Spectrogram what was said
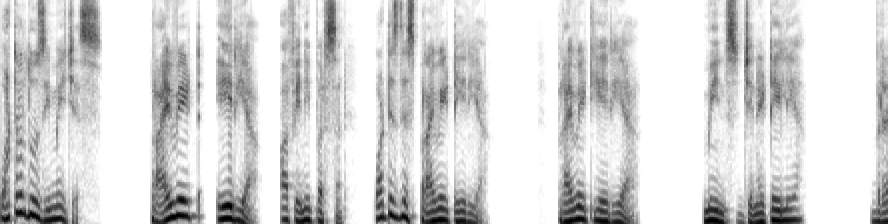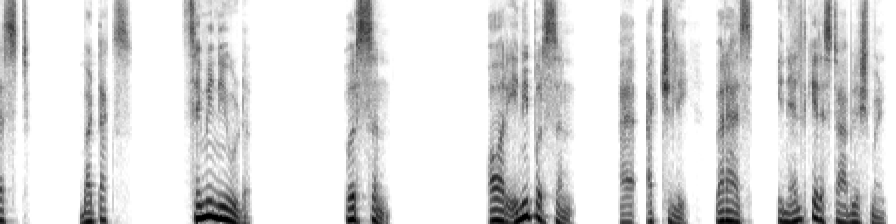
What are those images? Private area of any person. What is this private area? Private area means genitalia, breast, buttocks, semi nude person or any person uh, actually. Whereas in healthcare establishment,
